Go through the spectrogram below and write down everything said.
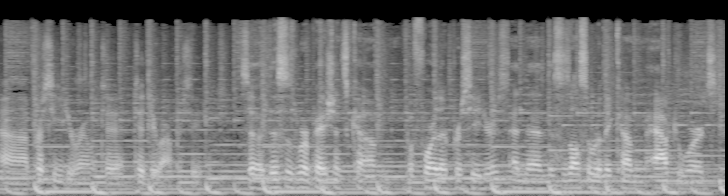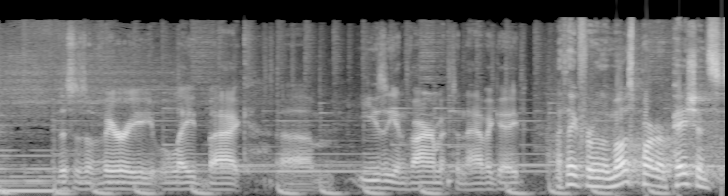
uh, procedure room to, to do our procedures. So this is where patients come before their procedures, and then this is also where they come afterwards this is a very laid-back, um, easy environment to navigate. I think for the most part, our patients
